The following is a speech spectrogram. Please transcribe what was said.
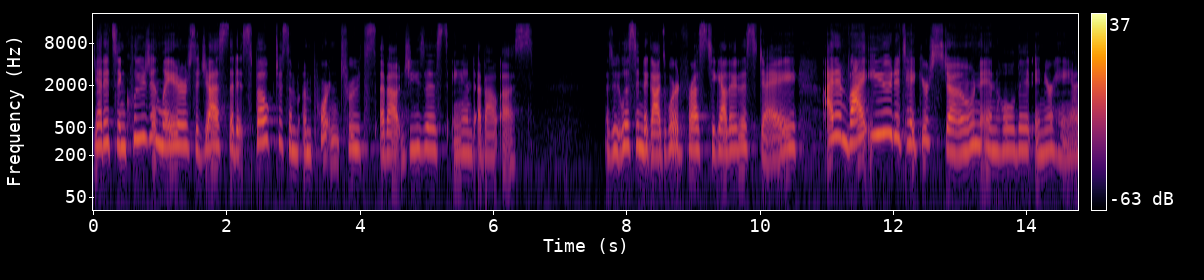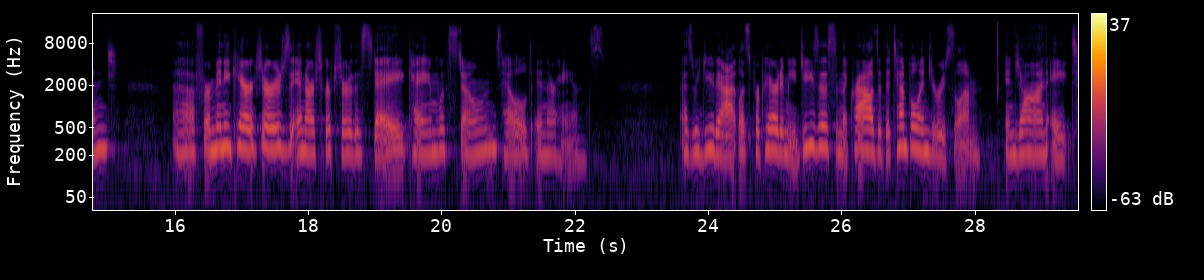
Yet its inclusion later suggests that it spoke to some important truths about Jesus and about us. As we listen to God's word for us together this day, I'd invite you to take your stone and hold it in your hand. Uh, for many characters in our scripture this day came with stones held in their hands. As we do that, let's prepare to meet Jesus and the crowds at the temple in Jerusalem in John 8,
